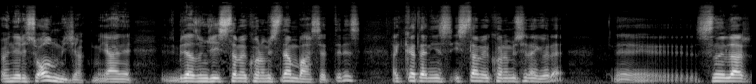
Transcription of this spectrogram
önerisi olmayacak mı? Yani biraz önce İslam ekonomisinden bahsettiniz. Hakikaten İs- İslam ekonomisine göre e, sınırlar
